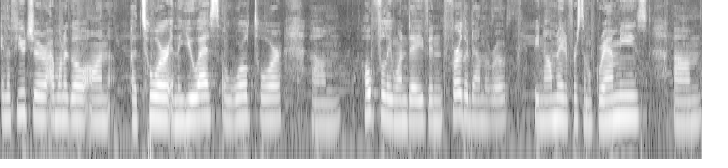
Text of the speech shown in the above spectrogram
in the future, I want to go on a tour in the U.S., a world tour. Um, hopefully, one day, even further down the road, be nominated for some Grammys. Um,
